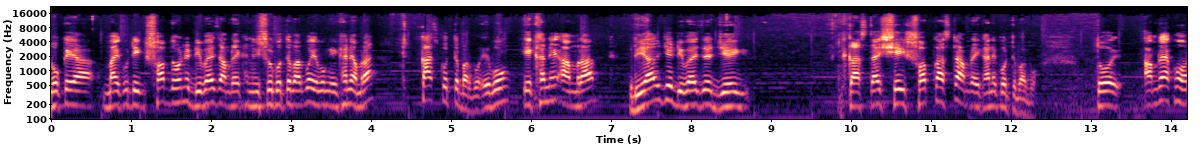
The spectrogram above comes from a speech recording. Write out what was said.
Nokia Mikrotik সব ধরনের ডিভাইস আমরা এখানে ইনস্টল করতে পারব এবং এখানে আমরা কাজ করতে পারব। এবং এখানে আমরা রিয়াল যে ডিভাইসের যে কাজটা, সেই সব কাজটা আমরা এখানে করতে পারব। তো আমরা এখন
